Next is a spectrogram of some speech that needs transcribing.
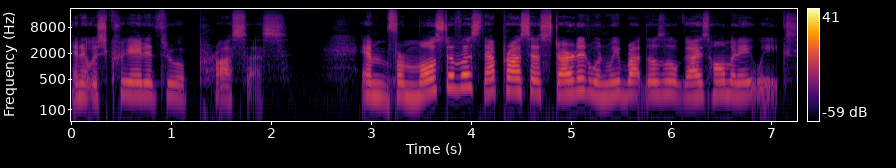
And it was created through a process. And for most of us, that process started when we brought those little guys home at eight weeks.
